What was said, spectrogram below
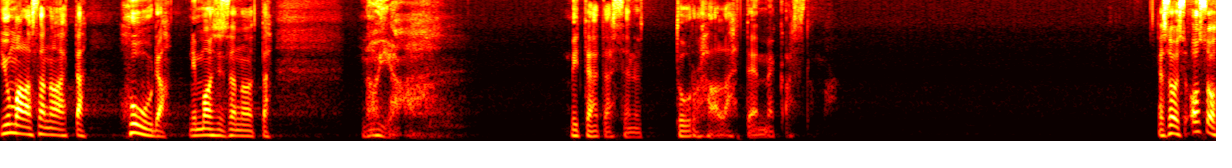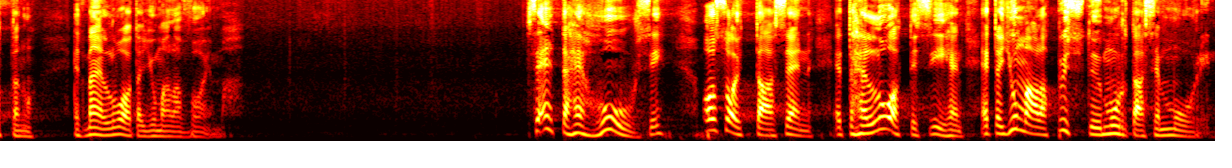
Jumala sanoo, että huuda, niin mä olisin sanonut, että no jaa, mitä tässä nyt turhaa lähtee mekastamaan. Ja se olisi osoittanut, että mä en luota Jumalan voimaa. Se, että he huusi, osoittaa sen, että he luotti siihen, että Jumala pystyy murtaa sen muurin.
